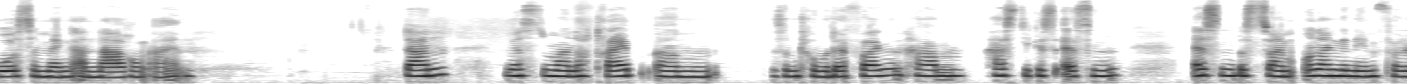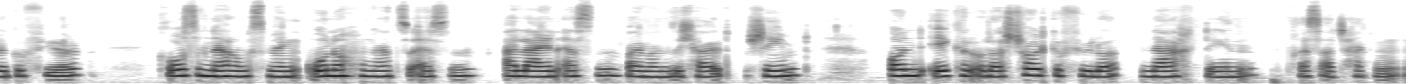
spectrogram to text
große Mengen an Nahrung ein. Dann müsste man noch drei ähm, Symptome der folgenden haben. Hastiges Essen, Essen bis zu einem unangenehmen Völlegefühl, große Nahrungsmengen ohne Hunger zu essen, allein essen, weil man sich halt schämt und Ekel- oder Schuldgefühle nach den Fressattacken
